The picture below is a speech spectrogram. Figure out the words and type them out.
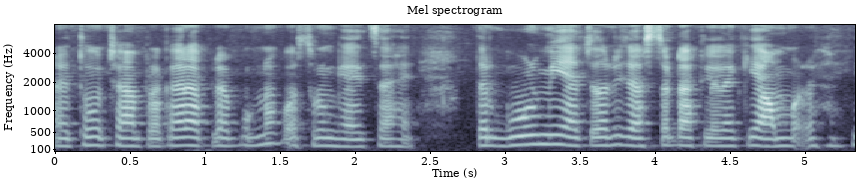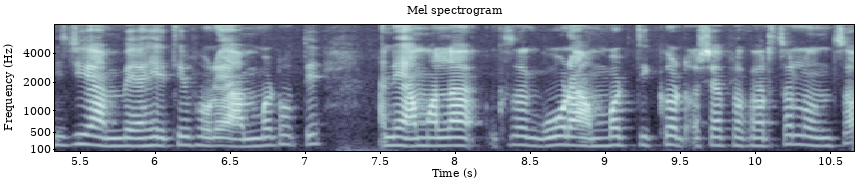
आणि तो छान प्रकारे आपल्याला पूर्ण पसरून घ्यायचा आहे. तर गूळ मी याच्यासाठी जास्त टाकलेला आहे की आंब ही जी आंबे आहे ते थोडे आंबट होते आणि आम्हाला कसं गोड आंबट तिखट अशा प्रकारचं लोणचं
